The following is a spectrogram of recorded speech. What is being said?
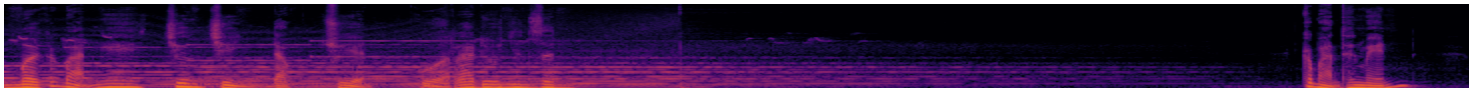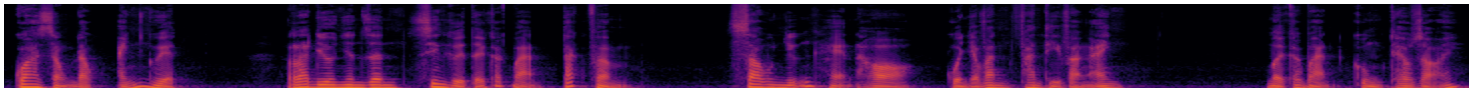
mời các bạn nghe chương trình đọc truyện của Radio Nhân dân. Các bạn thân mến, qua giọng đọc Ánh Nguyệt, Radio Nhân dân xin gửi tới các bạn tác phẩm Sau những hẹn hò của nhà văn Phan Thị Vàng Anh. Mời các bạn cùng theo dõi.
